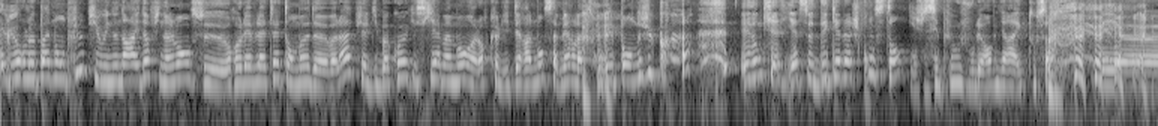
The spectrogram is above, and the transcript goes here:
elle hurle pas non plus puis Winona Ryder finalement se relève la tête en mode euh, voilà puis elle dit bah quoi qu'est-ce qu'il y a maman alors que littéralement sa mère l'a trouvé pendue quoi. Et donc il y a- il y, a ce décalage constant. Et je sais plus où je voulais en venir avec tout ça. Mais euh,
